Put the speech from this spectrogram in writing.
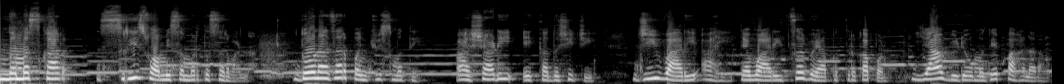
नमस्कार श्री स्वामी समर्थ सर्वांना. दोन हजार पंचवीसमध्ये आषाढी एकादशीची जी वारी आहे त्या वारीचं वेळापत्रक आपण या व्हिडिओमध्ये पाहणार आहोत.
